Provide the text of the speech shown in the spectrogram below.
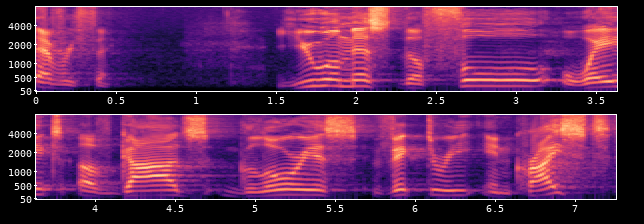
everything. You will miss the full weight of God's glorious victory in Christ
